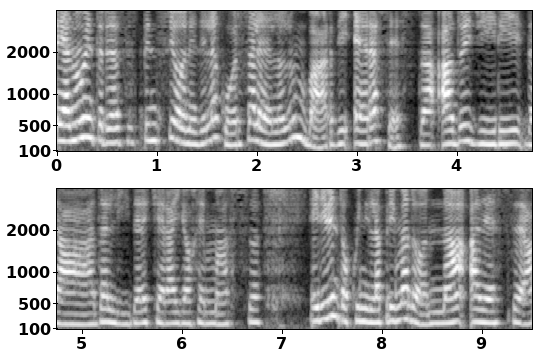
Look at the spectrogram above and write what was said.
e al momento della sospensione della corsa Lella Lombardi era sesta a due giri da, dal leader che era Jochen Mass e diventò quindi la prima donna ad essere, a,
